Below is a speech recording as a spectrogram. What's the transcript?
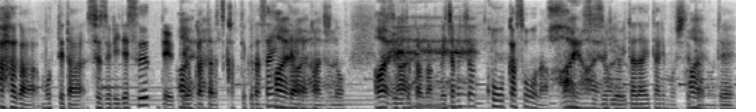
母が持ってたすずりですって言ってよかったら使ってくださいみたいな感じのすずりとかがめちゃめちゃ高価そうなすずりをいただいたりもしてたので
